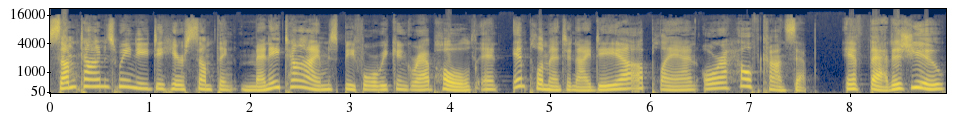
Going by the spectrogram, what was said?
Sometimes we need to hear something many times before we can grab hold and implement an idea, a plan, or a health concept. If that is you,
